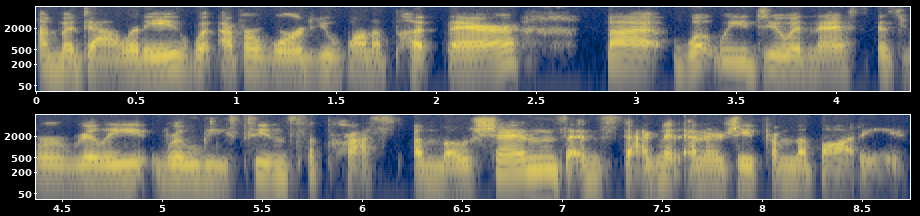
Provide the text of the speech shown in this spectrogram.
a modality, whatever word you want to put there. But what we do in this is we're really releasing suppressed emotions and stagnant energy from the body.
